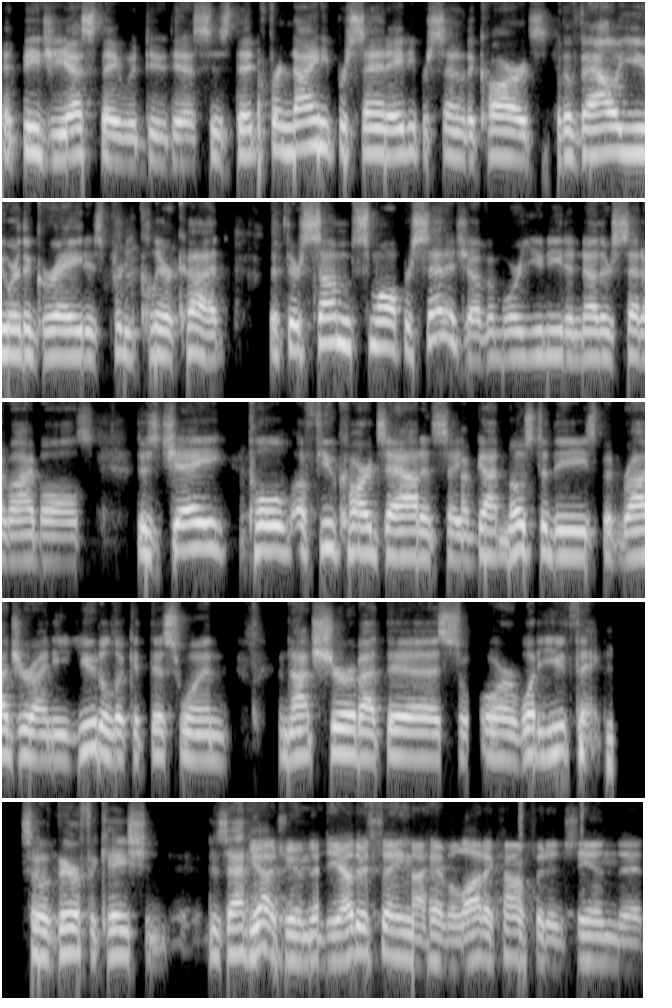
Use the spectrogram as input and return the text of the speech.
at BGS they would do this is that for 90%, 80% of the cards, the value or the grade is pretty clear cut that there's some small percentage of them where you need another set of eyeballs. Does Jay pull a few cards out and say, I've got most of these, but Roger, I need you to look at this one. I'm not sure about this. Or what do you think? So verification. Does that Yeah, Jim. The other thing I have a lot of confidence in that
